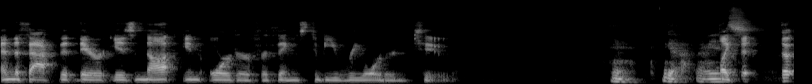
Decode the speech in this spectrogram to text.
And the fact that there is not an order for things to be reordered to. Yeah, I mean like the, the,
